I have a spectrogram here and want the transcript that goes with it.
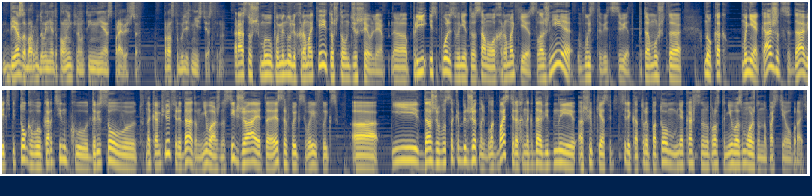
без оборудования дополнительного ты не справишься просто будет неестественно. Раз уж мы упомянули хромакей, то, что он дешевле, э, при использовании этого самого хромакея сложнее выставить свет, потому что, ну, как мне кажется, да, ведь итоговую картинку дорисовывают на компьютере, да, там, неважно, CGI это, SFX, WaveX, э, и даже в высокобюджетных блокбастерах иногда видны ошибки осветителей, которые потом, мне кажется, ну, просто невозможно на посте убрать.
